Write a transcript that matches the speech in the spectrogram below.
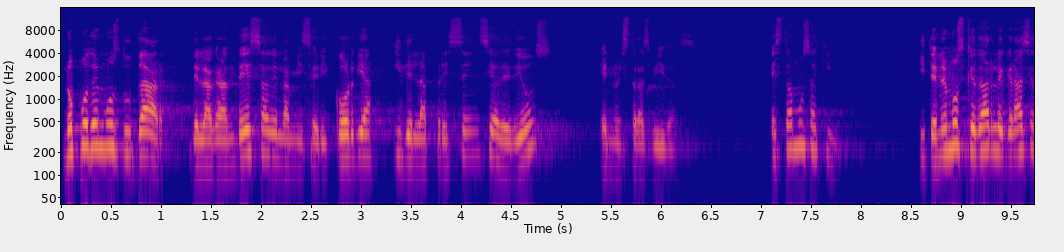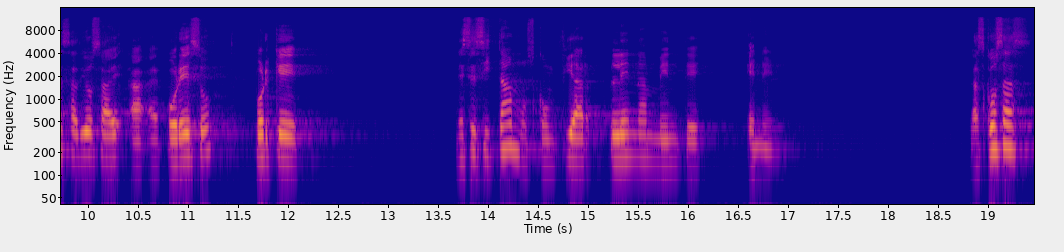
No podemos dudar de la grandeza, de la misericordia y de la presencia de Dios en nuestras vidas. Estamos aquí y tenemos que darle gracias a Dios por eso, porque necesitamos confiar plenamente en Él. Las cosas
